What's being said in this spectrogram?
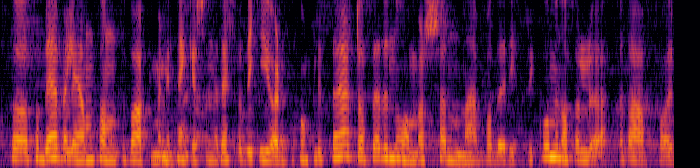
Så, så, det er vel en sånn tilbakemelding tenker generelt, at de ikke gjør det for komplisert. Og så er det noe med å skjønne både risiko, men også løpet da, for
